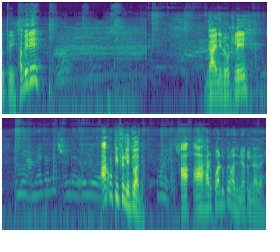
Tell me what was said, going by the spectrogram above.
ઋત્વી. હબીરી? ગાયની રોટલી. આખું ટિફિન લીધું આજ? આ આ હરખું આડું કરવાથી નીકળી ના થાય?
